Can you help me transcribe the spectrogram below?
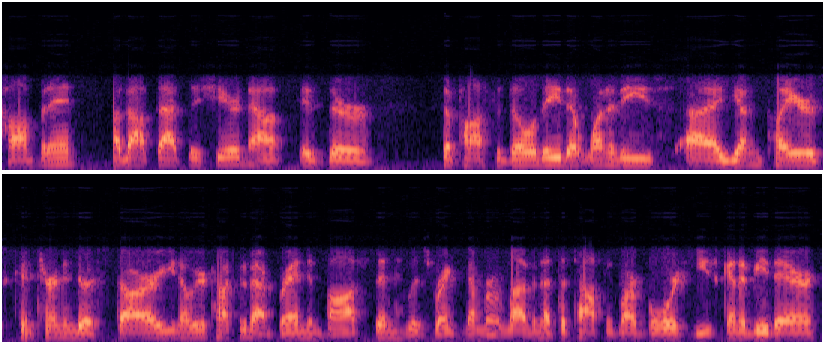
confident about that this year. Now, is there the possibility that one of these uh, young players could turn into a star. You know, we were talking about Brandon Boston, who was ranked number 11 at the top of our board. He's going to be there.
